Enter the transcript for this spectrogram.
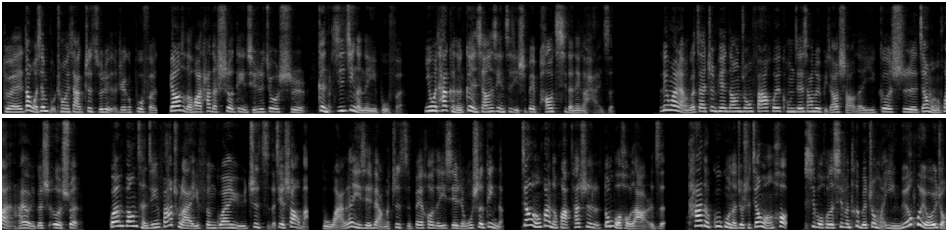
对，但我先补充一下这组里的这个部分。彪子的话，他的设定其实就是更激进的那一部分，因为他可能更相信自己是被抛弃的那个孩子。另外两个在正片当中发挥空间相对比较少的，一个是姜文焕，还有一个是鄂顺。官方曾经发出来一份关于质子的介绍嘛，补完了一些两个质子背后的一些人物设定的。姜文焕的话，他是东伯侯的儿子，他的姑姑呢就是姜王后。西伯侯的戏份特别重嘛，隐约会有一种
